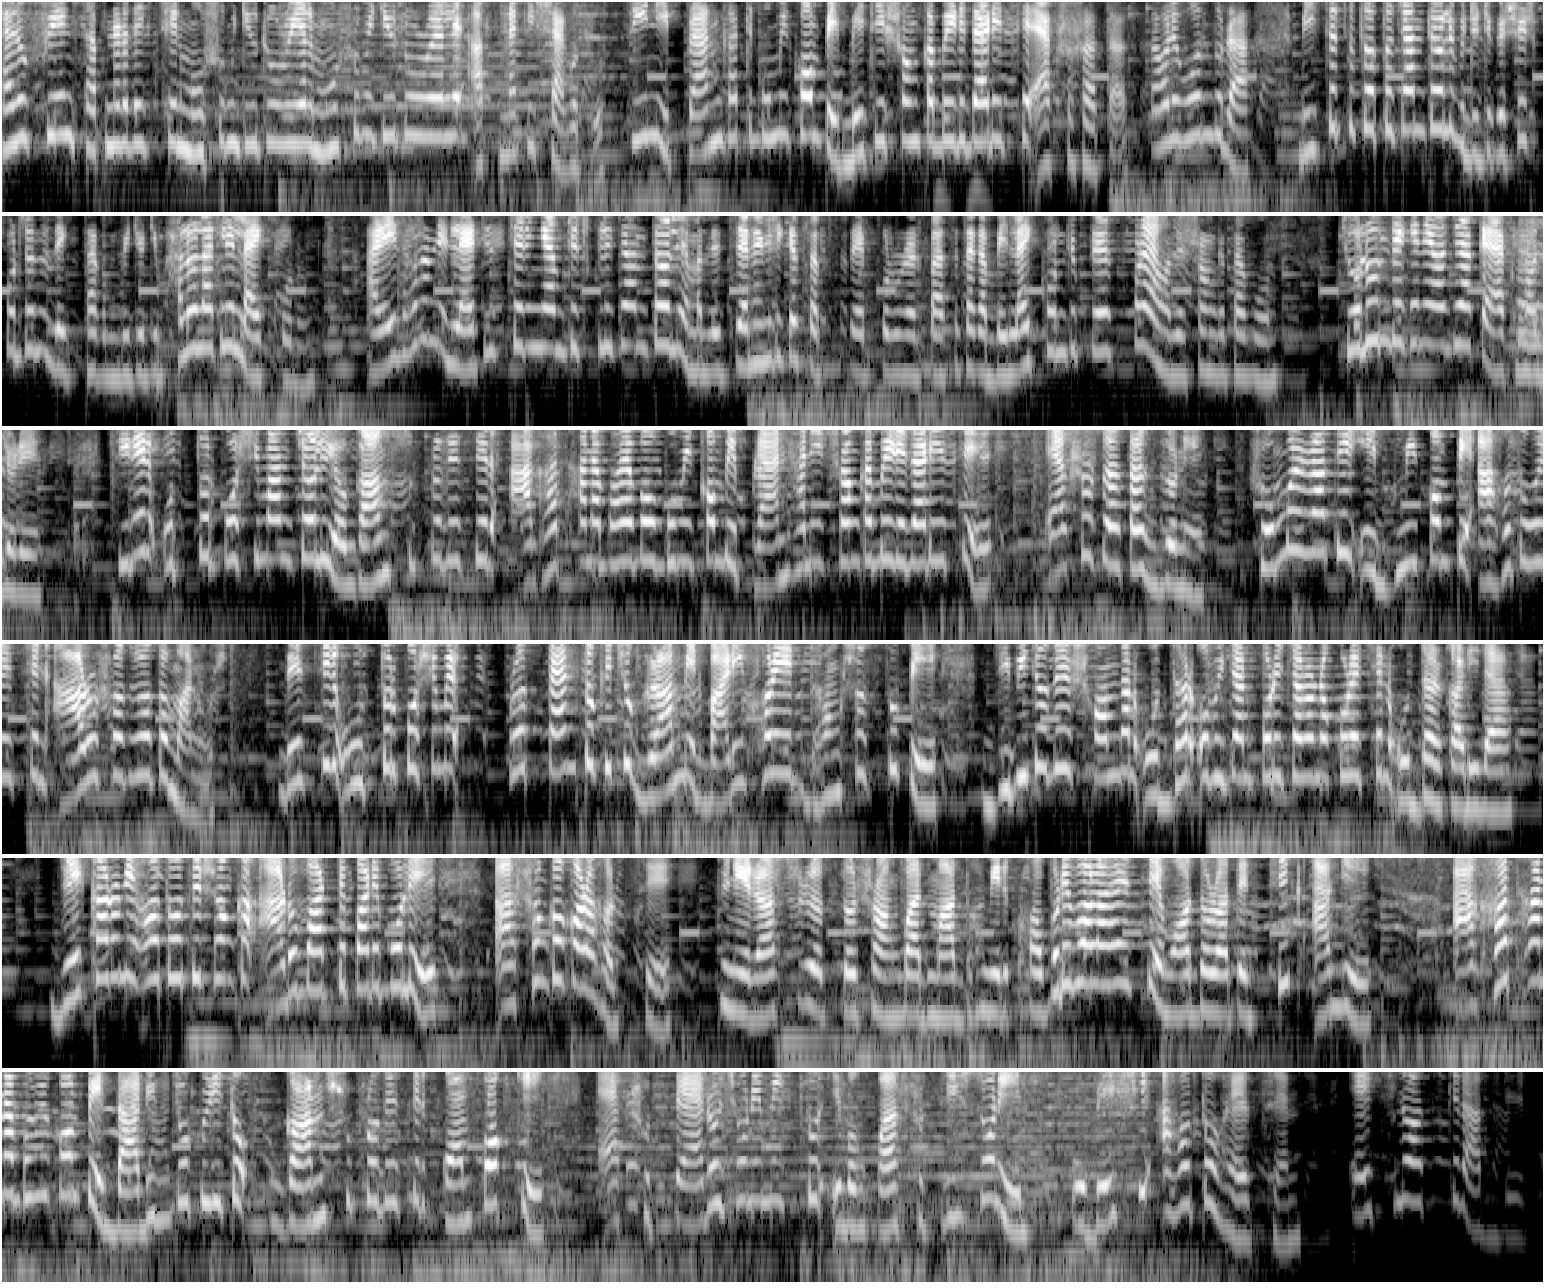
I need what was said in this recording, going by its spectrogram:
Hello friends আপনারা দেখছেন মৌসুমি tutorial. মৌসুমি টিউটোরিয়ালে আপনাকে স্বাগত। চীনে প্রাণঘাতী ভূমিকম্পে মৃতের সংখ্যা বেড়ে দাঁড়িয়েছে একশো সাতাশ। তাহলে বন্ধুরা বিস্তারিত তথ্য জানতে হলে ভিডিওটিকে শেষ পর্যন্ত দেখতে থাকুন। ভিডিওটি ভালো লাগলে লাইক করুন। আর এই ধরনের লেটেস্ট ট্রেনিং আপডেটগুলি জানতে হলে আমাদের চ্যানেলটিকে সাবস্ক্রাইব করুন আর পাশে থাকা বেল আইকনটি প্রেস করে আমাদের সঙ্গে থাকুন। চলুন দেখে নেওয়া যাক এক নজরে। চীনের উত্তর পশ্চিমাঞ্চলীয় গামসু প্রদেশের আঘাত হানা ভয়াবহ ভূমিকম্পে প্রাণহানির সংখ্যা বেড়ে দাঁড়িয়েছে একশো সাতাশ জনে। সোমবার রাতের এই ভূমিকম্পে আহত হয়েছেন আরও শত শত মানুষ। দেশটির উত্তর পশ্চিমের প্রত্যন্ত কিছু গ্রামের বাড়িঘরের ধ্বংসস্তূপে জীবিতদের সন্ধান উদ্ধার অভিযান পরিচালনা করেছেন উদ্ধারকারীরা। যে কারণে হতাহতের সংখ্যা আরও বাড়তে পারে বলে আশঙ্কা করা হচ্ছে। চীনের রাষ্ট্রীয়ত্ব সংবাদ মাধ্যমের খবরে বলা হয়েছে, মধ্যরাতের ঠিক আগে আঘাত হানা ভূমিকম্পে দারিদ্র পীড়িত গানসু প্রদেশের কমপক্ষে একশো তেরো জনের মৃত্যু এবং পাঁচশো ত্রিশ জনের ও বেশি আহত হয়েছেন। এই ছিল আজকের আপডেট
